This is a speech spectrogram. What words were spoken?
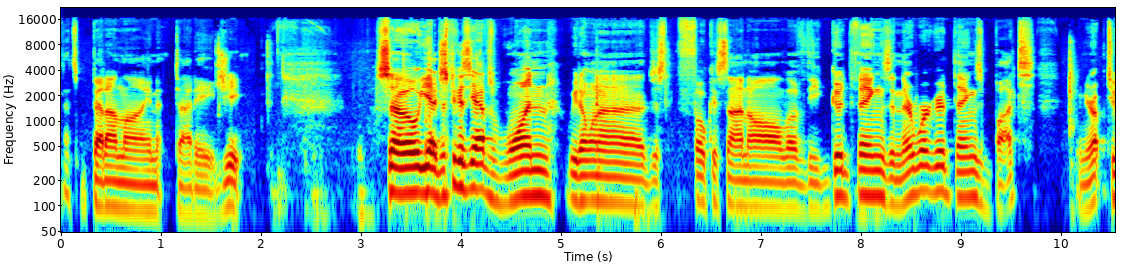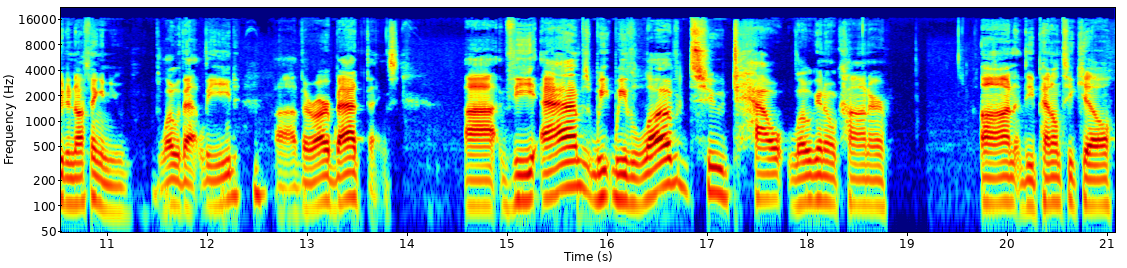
That's betonline.ag. So, yeah, just because the Avs won, we don't want to just focus on all of the good things, and there were good things, but when you're up two to nothing and you blow that lead, uh, there are bad things. Uh, the Avs, we we love to tout Logan O'Connor on the penalty kill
